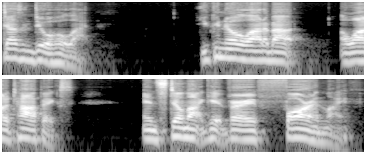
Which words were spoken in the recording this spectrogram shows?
doesn't do a whole lot. You can know a lot about a lot of topics and still not get very far in life.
